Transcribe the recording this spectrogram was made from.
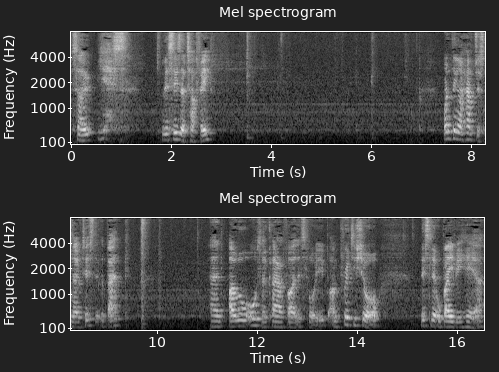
So, yes, this is a toughie. One thing I have just noticed at the back, and I will also clarify this for you, but I'm pretty sure this little baby here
